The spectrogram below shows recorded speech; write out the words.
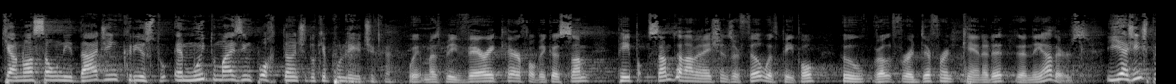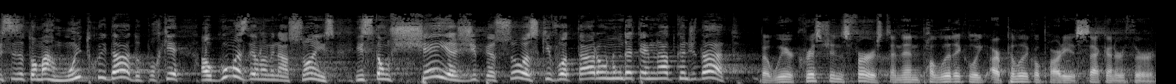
que a nossa unidade em Cristo é muito mais importante do que política. We must be very careful because some people, some denominations are filled with people who vote for a different candidate than the others. E a gente precisa tomar muito cuidado, porque algumas denominações estão cheias de pessoas que votaram num determinado candidato. But we are Christians first, and then politically, our political party is second or third.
